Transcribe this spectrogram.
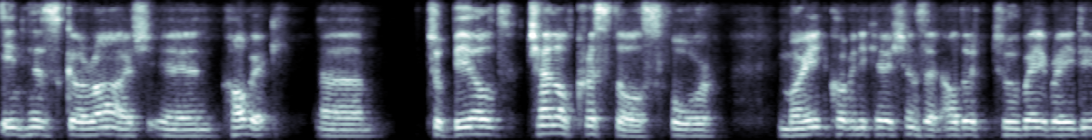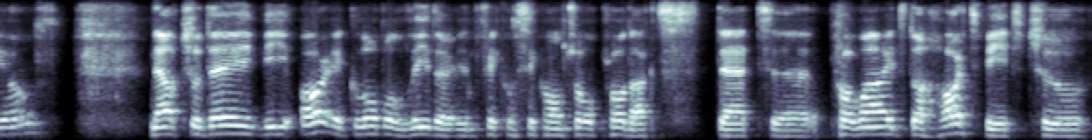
in his garage in Howick um, to build channel crystals for marine communications and other two-way radios. Now, today, we are a global leader in frequency control products that uh, provide the heartbeat to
